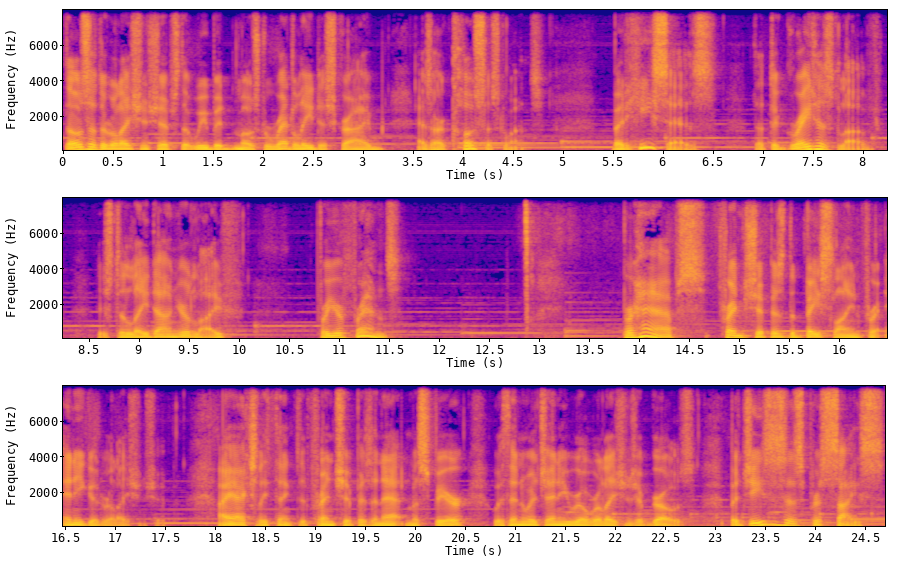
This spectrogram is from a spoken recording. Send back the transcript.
Those are the relationships that we would most readily describe as our closest ones. But he says that the greatest love is to lay down your life for your friends. Perhaps friendship is the baseline for any good relationship. I actually think that friendship is an atmosphere within which any real relationship grows. But Jesus is precise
